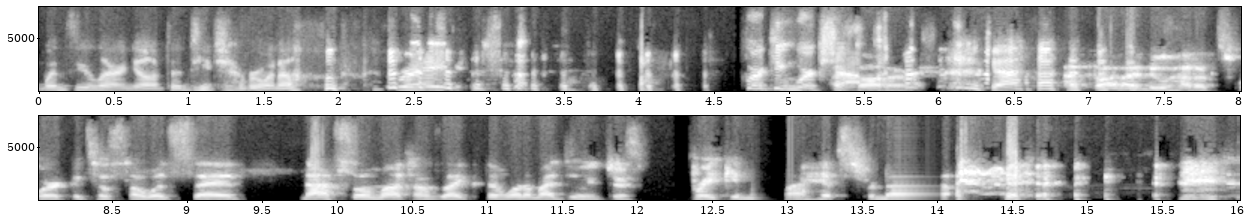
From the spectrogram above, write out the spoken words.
once you learn, you'll have to teach everyone else. Right. Twerking I workshop. thought I, yeah. I thought I knew how to twerk until someone said, "Not so much." I was like, "Then what am I doing? Just breaking my hips for nothing?"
